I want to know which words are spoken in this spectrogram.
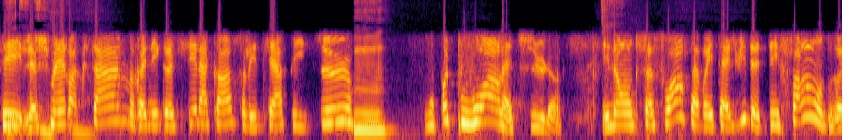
C'est le chemin Roxham, renégocier l'accord sur les tiers pays sûrs. Hmm. Il n'y a pas de pouvoir là-dessus. Là. Et donc, ce soir, ça va être à lui de défendre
